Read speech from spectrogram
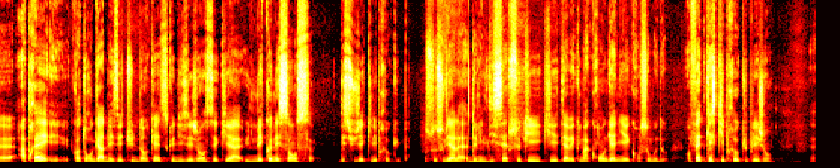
Euh, après, quand on regarde les études d'enquête, ce que disent les gens, c'est qu'il y a une méconnaissance des sujets qui les préoccupent. On se souvient, en 2017, ceux qui, étaient avec Macron gagnaient, grosso modo. En fait, qu'est-ce qui préoccupe les gens? Euh,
